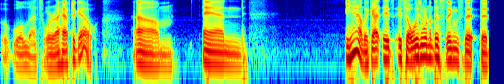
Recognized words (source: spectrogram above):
well that's where i have to go. Um and yeah like I, it's it's always one of those things that that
